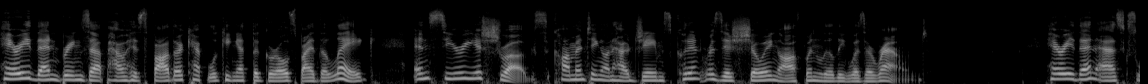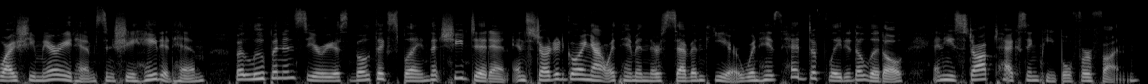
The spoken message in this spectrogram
Harry then brings up how his father kept looking at the girls by the lake, and Sirius shrugs, commenting on how James couldn't resist showing off when Lily was around. Harry then asks why she married him since she hated him, but Lupin and Sirius both explain that she didn't and started going out with him in their seventh year when his head deflated a little and he stopped hexing people for fun.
